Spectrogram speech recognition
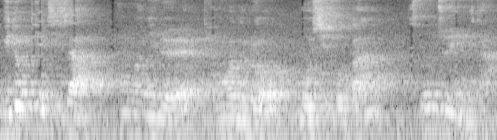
위독해지자 할머니를 병원으로 모시고 간 손주입니다.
